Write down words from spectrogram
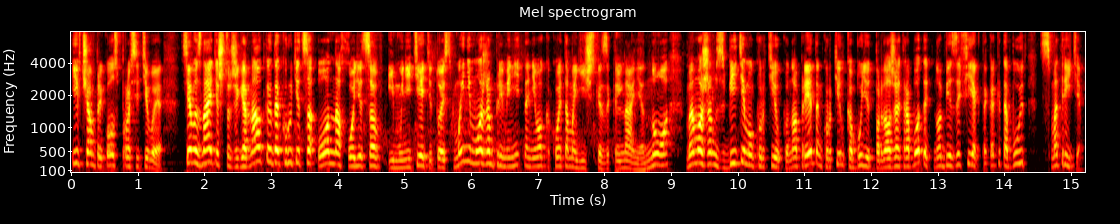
И в чем прикол, спросите вы. Все вы знаете, что Джиггернаут, когда крутится, он находится в иммунитете. То есть мы не можем применить на него какое-то магическое заклинание. Но мы можем сбить ему крутилку, но при этом крутилка будет продолжать работать, но без эффекта. Как это будет? Смотрите.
